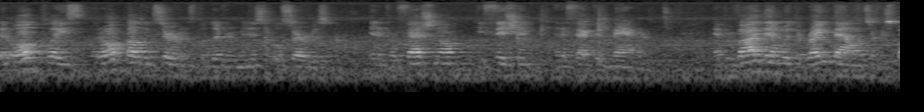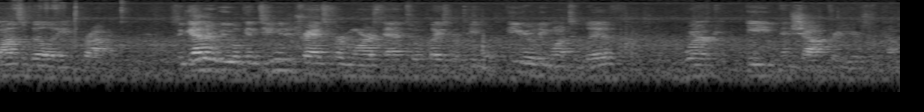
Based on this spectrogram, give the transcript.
That all place, that all public servants deliver municipal service in a professional, efficient, and effective manner, and provide them with the right balance of responsibility and pride. Together, we will continue to transform Morristown to a place where people eagerly want to live, work, eat, and shop for years to come.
